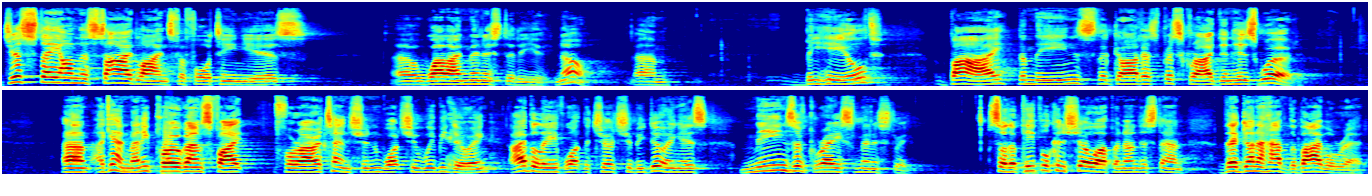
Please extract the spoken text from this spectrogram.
Just stay on the sidelines for 14 years uh, while I minister to you. No. Um, be healed by the means that God has prescribed in His Word. Um, again, many programs fight for our attention, what should we be doing? I believe what the church should be doing is means of grace ministry so that people can show up and understand they're going to have the Bible read.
